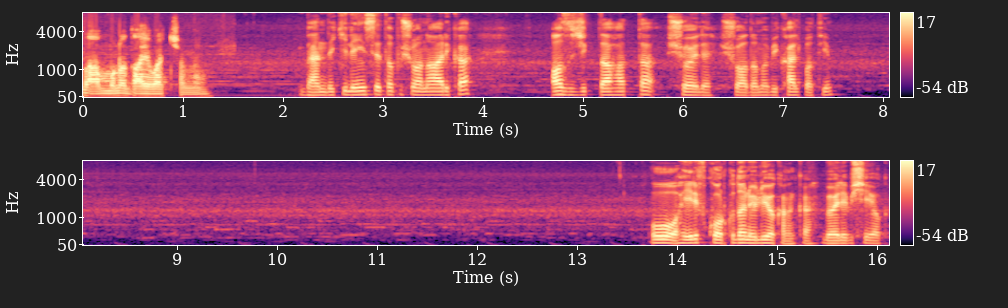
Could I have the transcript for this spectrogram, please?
Ben buna dive atacağım ya. Bendeki lane setup'ı şu an harika. Azıcık daha hatta şöyle şu adama bir kalp atayım. Oo herif korkudan ölüyor kanka. Böyle bir şey yok.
